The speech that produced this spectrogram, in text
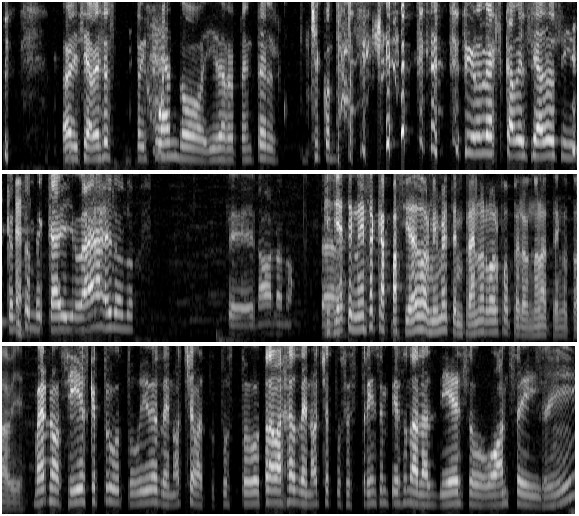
Ay, si a veces estoy jugando y de repente el pinche control así que sigue uno cabeceado y que no se me cae y yo, ay, no, no. Este, no, no, no. Está- Quisiera tener esa capacidad de dormirme temprano, Rodolfo, pero no la tengo todavía. Bueno, sí, es que tú, tú vives de noche, vato. Tú, tú trabajas de noche, tus streams empiezan a las 10 o 11 y ¿Sí?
